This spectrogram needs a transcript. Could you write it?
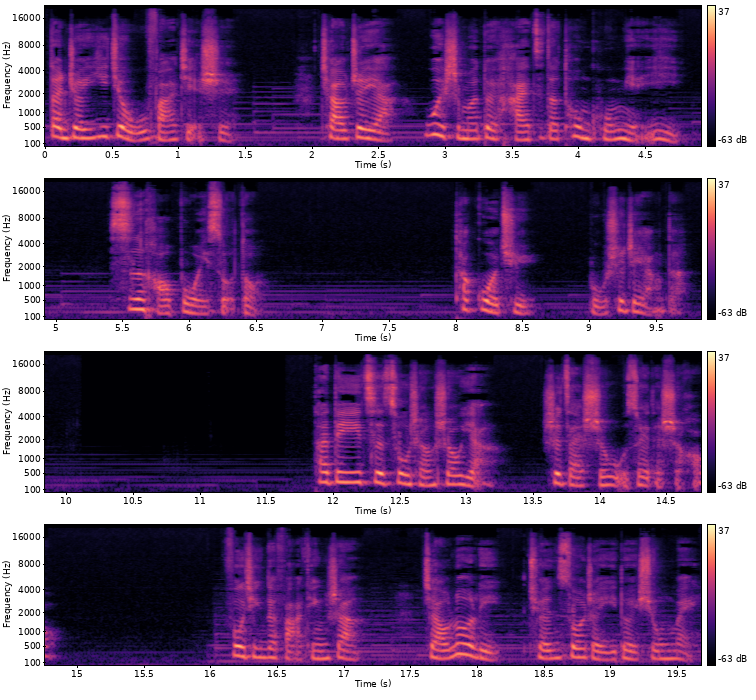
但这依旧无法解释乔治亚为什么对孩子的痛苦免疫，丝毫不为所动。他过去不是这样的。他第一次促成收养是在十五岁的时候，父亲的法庭上，角落里蜷缩着一对兄妹。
